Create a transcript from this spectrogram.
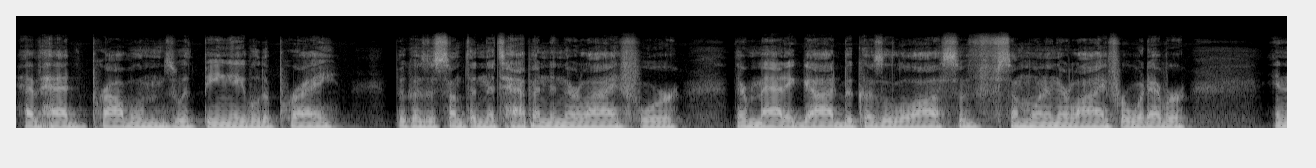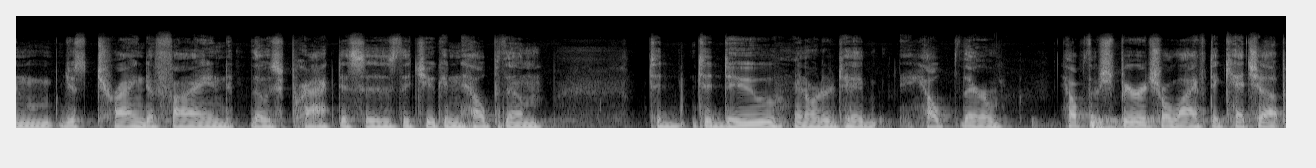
have had problems with being able to pray because of something that's happened in their life, or they're mad at God because of the loss of someone in their life, or whatever. and just trying to find those practices that you can help them to to do in order to help their help their spiritual life to catch up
